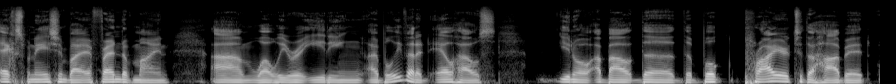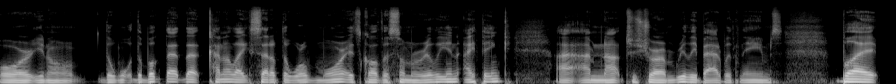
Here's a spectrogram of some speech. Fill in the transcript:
explanation by a friend of mine um, while we were eating, I believe at an ale house, you know, about the the book prior to The Hobbit or, you know, the the book that that kind of like set up the world more. It's called the Silmarillion, I think. I, I'm not too sure. I'm really bad with names, but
